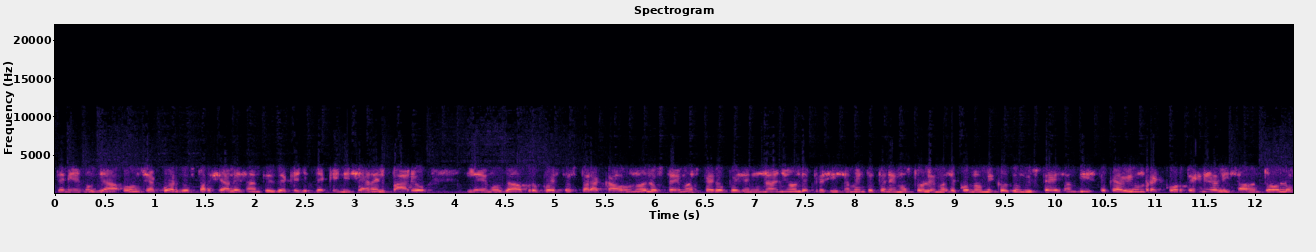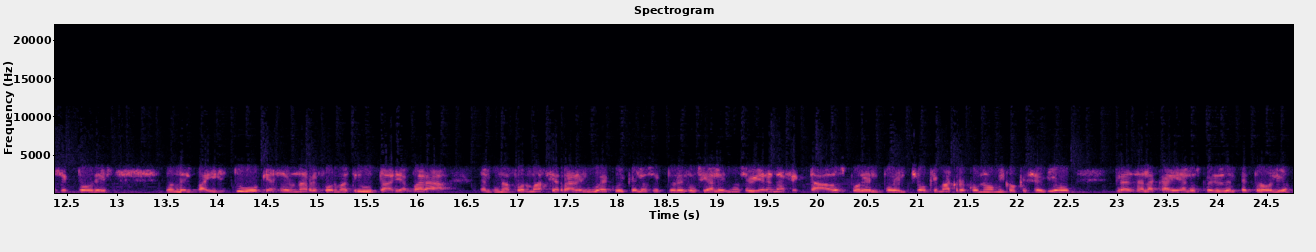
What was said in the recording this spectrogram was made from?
Teníamos ya 11 acuerdos parciales antes de que, de que iniciaran el paro, le hemos dado propuestas para cada uno de los temas, pero pues en un año donde precisamente tenemos problemas económicos, donde ustedes han visto que ha habido un recorte generalizado en todos los sectores, donde el país tuvo que hacer una reforma tributaria para de alguna forma cerrar el hueco y que los sectores sociales no se vieran afectados por el por el choque macroeconómico que se vio gracias a la caída de los precios del petróleo,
